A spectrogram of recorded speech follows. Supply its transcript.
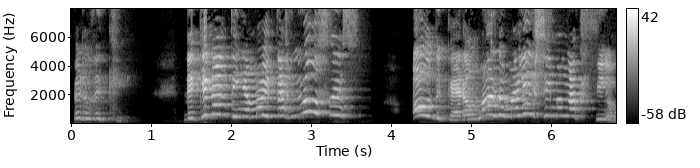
pero de que? De que non tiña moitas luces ou de que era un malo malísimo en acción.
